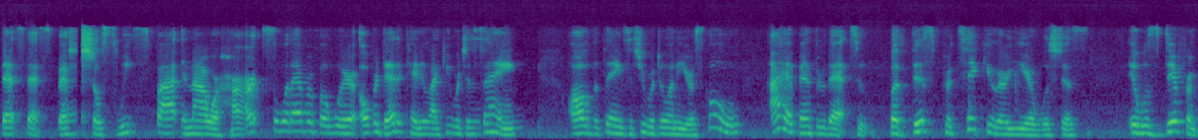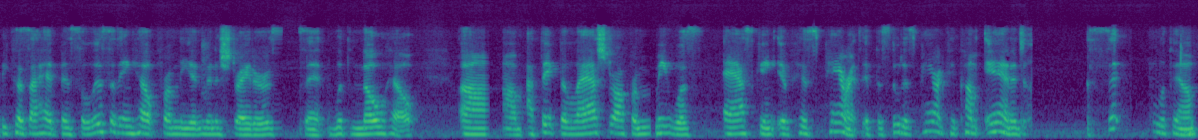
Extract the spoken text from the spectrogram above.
that's that special sweet spot in our hearts or whatever, but we're over dedicated, like you were just saying, all of the things that you were doing in your school. I have been through that too. But this particular year was just, it was different because I had been soliciting help from the administrators and with no help. Um, I think the last straw for me was asking if his parents, if the student's parent could come in and just sit with him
